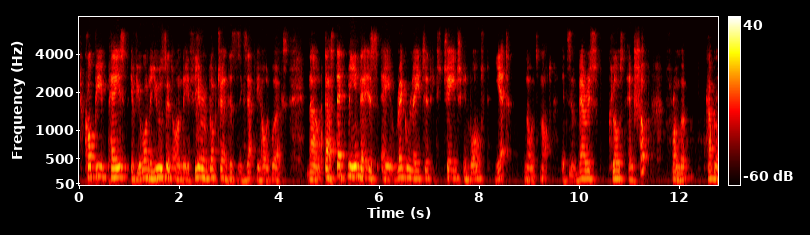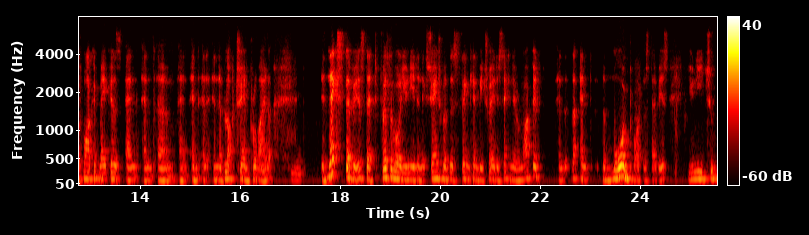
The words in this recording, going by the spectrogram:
to copy, paste. If you want to use it on the Ethereum blockchain, this is exactly how it works. Now, does that mean there is a regulated exchange involved yet? No, it's not. It's a very closed end shop from a couple of market makers and and um, and, and, and a blockchain provider. Mm-hmm. The next step is that first of all you need an exchange where this thing can be traded secondary market, and the, and the more important step is you need to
